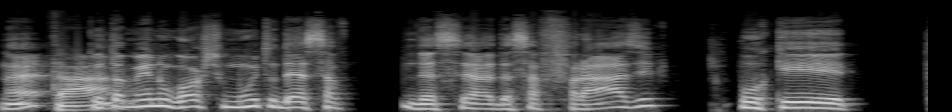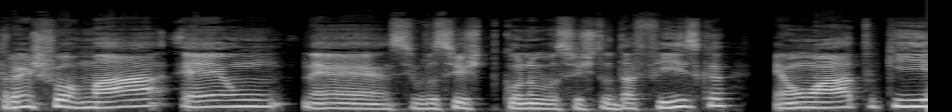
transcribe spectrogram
né? Tá. Eu também não gosto muito dessa, dessa, dessa frase, porque transformar é um, é, se você quando você estuda física, é um ato que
